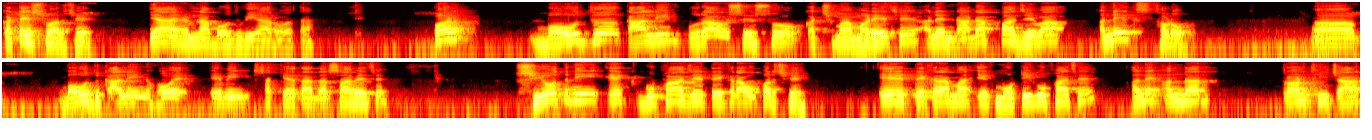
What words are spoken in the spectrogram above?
કટેશ્વર છે, ત્યાં એમના બૌદ્ધ વિહારો હતા. પણ બૌદ્ધ કાલીન પુરાવશેષો કચ્છમાં મળે છે અને નાડાપ્પા જેવા અનેક સ્થળો અ, બૌદ્ધ કાલીન હોય એવી શક્યતા દર્શાવે છે. શિયોતની એક ગુફા જે ટેકરા ઉપર છે એ ટેકરામાં એક મોટી ગુફા છે અને અંદર ત્રણથી ચાર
